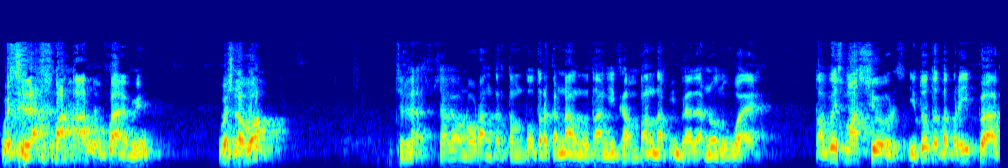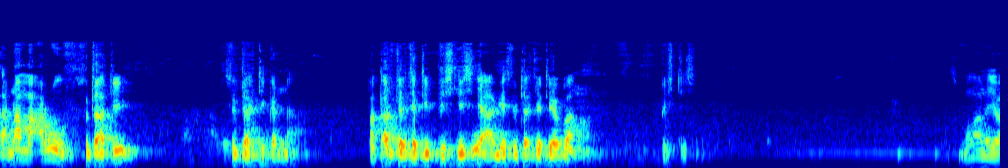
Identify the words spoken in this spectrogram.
wes jelas paham paham ya wes nopo Jelas, misalnya orang tertentu terkenal ngutangi gampang tapi balik no luwe. Tapi masyur itu tetap riba karena ma'ruf sudah di sudah dikenal. Bahkan sudah jadi bisnisnya, sudah jadi apa? Bisnis. Mulane ya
